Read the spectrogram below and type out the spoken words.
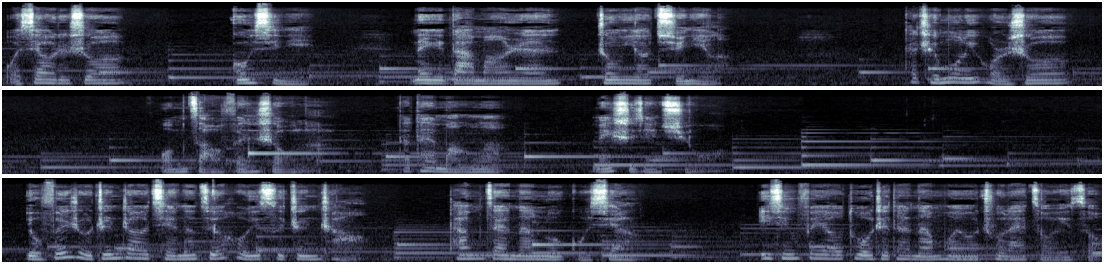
我笑着说：“恭喜你，那个大忙人终于要娶你了。”他沉默了一会儿说：“我们早分手了，他太忙了，没时间娶我。”有分手征兆前的最后一次争吵。他们在南锣鼓巷，一心非要拖着她男朋友出来走一走，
